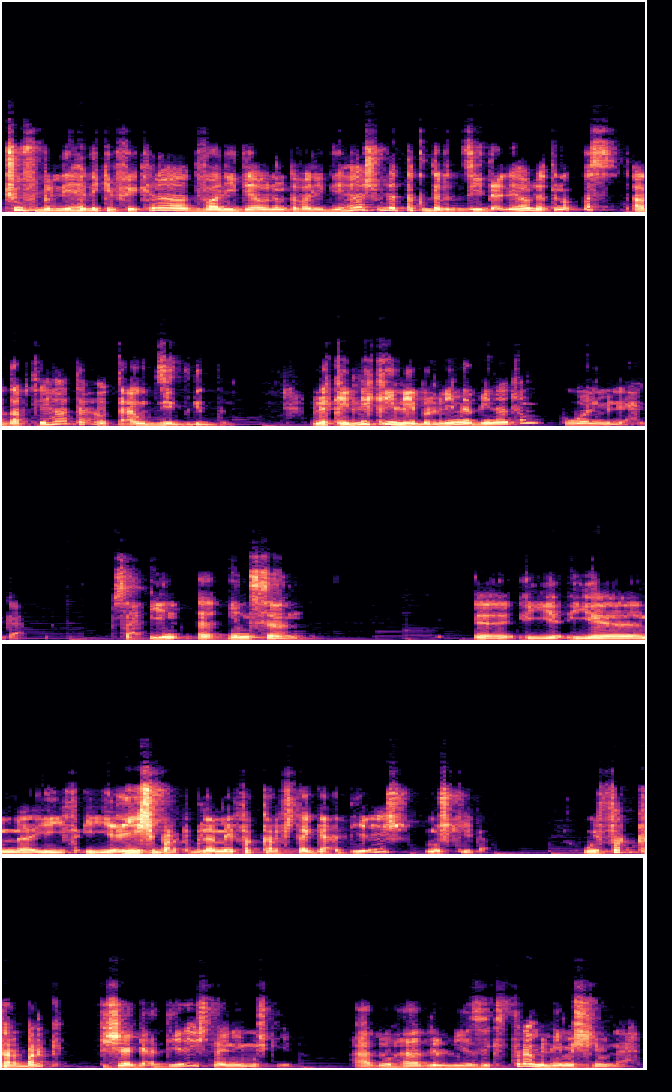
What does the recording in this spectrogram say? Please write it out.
تشوف باللي هذيك الفكرة ت valider ها ولا ما ت valider هاش ولا تقدر تزيد عليها ولا تنقص adapter ها تعاود تعاود تزيد قدام ولكن l'équilibre اللي ما بيناتهم هو المليح كاع بصح إنسان آه، يعيش برك. بلا ما يفكر فاش قاعد يعيش مشكلة. ويفكر برك فاش قاعد يعيش ثاني مشكلة. هادو هذا les extrêmes اللي ماشي ملاح.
